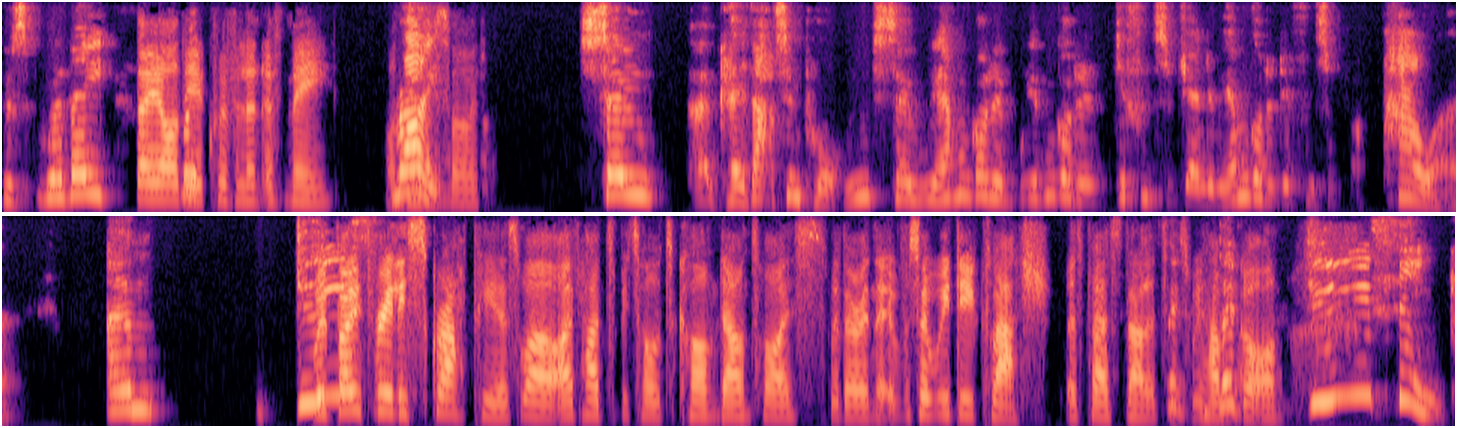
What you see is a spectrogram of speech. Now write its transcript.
Was were they They are the were, equivalent of me on the right. side. so okay that's important. So we haven't got a we haven't got a difference of gender we haven't got a difference of power. Um do We're you both really scrappy as well. I've had to be told to calm down twice with her, in and so we do clash as but personalities. We haven't got on. do you think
